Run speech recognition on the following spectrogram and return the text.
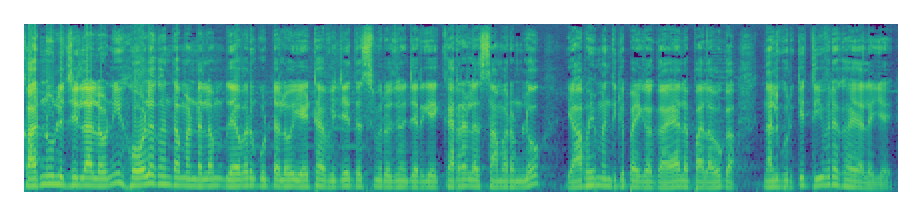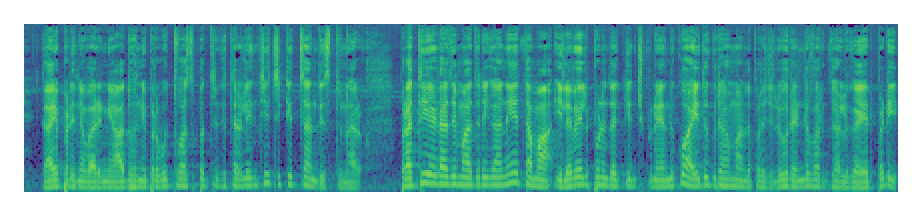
కర్నూలు జిల్లాలోని హోళగంధ మండలం దేవరగుట్టలో ఏటా విజయదశమి రోజున జరిగే కర్రల సమరంలో యాభై మందికి పైగా గాయాల పాలవగా నలుగురికి తీవ్ర గాయాలయ్యాయి. గాయపడిన వారిని ఆధోని ప్రభుత్వాసుపత్రికి తరలించి చికిత్స అందిస్తున్నారు. ప్రతి ఏడాది మాదిరిగానే తమ ఇలవేల్పును దక్కించుకునేందుకు ఐదు గ్రామాల ప్రజలు రెండు వర్గాలుగా ఏర్పడి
